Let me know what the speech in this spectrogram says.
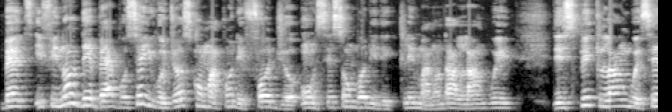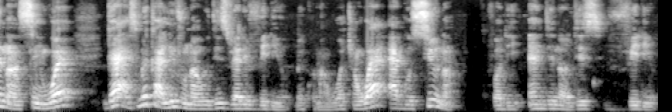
but if e no dey bible say you go just come and come forge your own say somebody dey claim another language dey speak language say na sin well guys make i leave una with this very video make una watch am while i go see una for the ending of this video.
